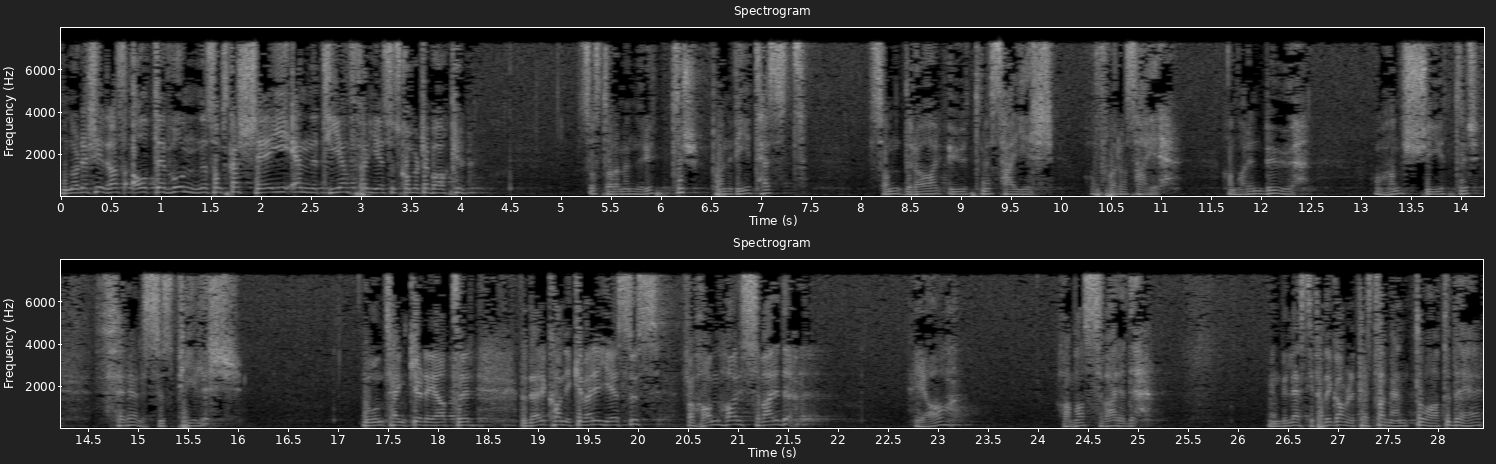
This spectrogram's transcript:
når det skildres alt det vonde som skal skje i endetida før Jesus kommer tilbake, så står det om en rytter på en hvit hest som drar ut med seier og for å seire. Han har en bue, og han skyter frelsespiler. Noen tenker det at det der kan ikke være Jesus, for han har sverdet. Ja, han har sverdet. Men vi leste fra Det gamle testamentet og at det er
